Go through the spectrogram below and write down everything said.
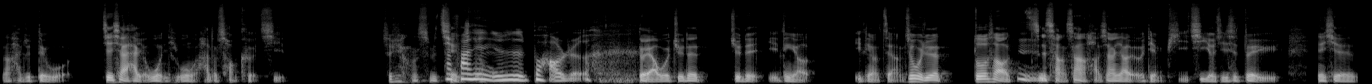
然后他就对我，接下来还有问题问我，他都超客气。所以想是不是？他发现你就是不好惹。对啊，我觉得觉得一定要一定要这样。就我觉得多少 职场上好像要有一点脾气，尤其是对于那些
